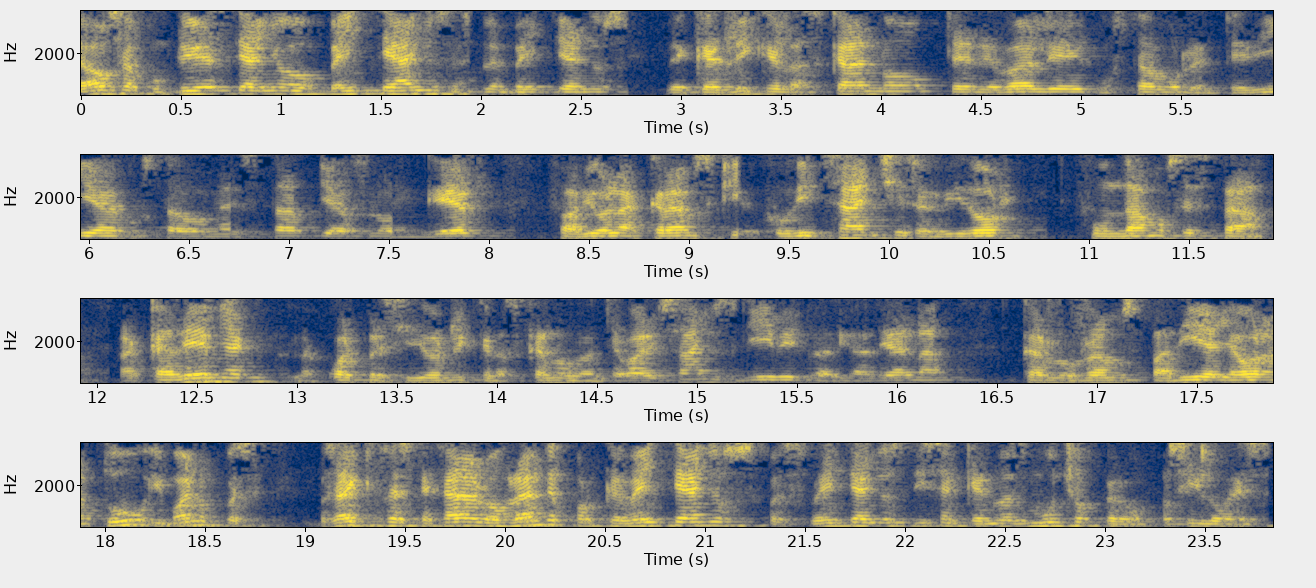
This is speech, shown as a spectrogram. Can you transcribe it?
Ya vamos a cumplir este año 20 años, en 20 años, de que Enrique Lascano, Tere Vale, Gustavo Rentería, Gustavo Merestapia, Florenger, Fabiola Kramsky, Judith Sánchez, servidor, fundamos esta academia, la cual presidió Enrique Lascano durante varios años, David, la Galeana, Carlos Ramos Padilla y ahora tú. Y bueno, pues, pues hay que festejar a lo grande porque 20 años, pues 20 años dicen que no es mucho, pero sí lo es.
